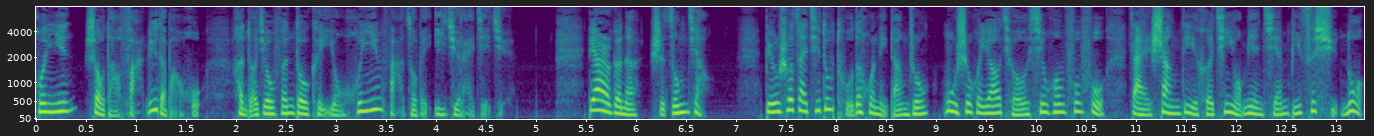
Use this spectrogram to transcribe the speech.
婚姻受到法律的保护，很多纠纷都可以用婚姻法作为依据来解决。第二个呢是宗教，比如说在基督徒的婚礼当中，牧师会要求新婚夫妇在上帝和亲友面前彼此许诺。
